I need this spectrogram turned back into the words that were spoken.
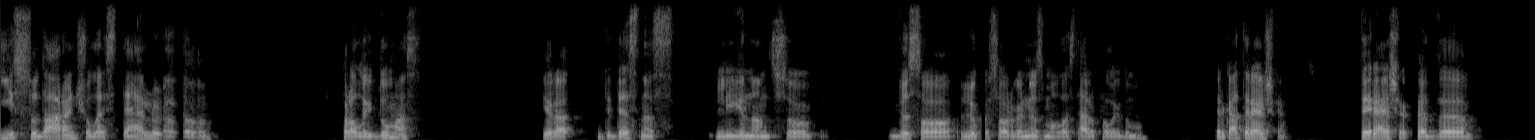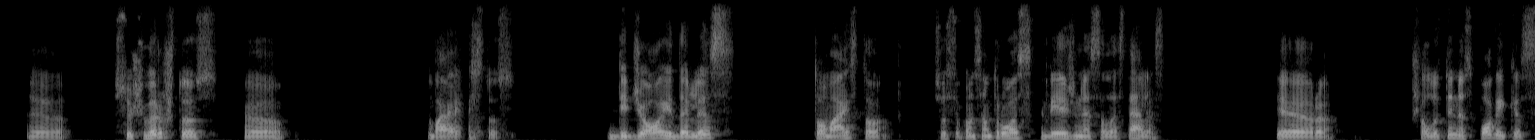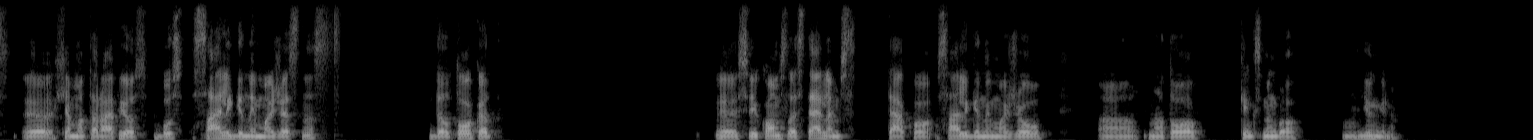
jį sudarančių ląstelių pralaidumas yra didesnis lyginant su viso likusio organizmo ląstelių pralaidumu. Ir ką tai reiškia? Tai reiškia, kad e, sušvirštus e, vaistus didžioji dalis to vaisto susikoncentruos vėžinėse ląstelėse ir šalutinis poveikis e, chemoterapijos bus sąlyginai mažesnis dėl to, kad e, sveikoms lastelėms teko sąlyginai mažiau na, to kenksmingo junginio.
